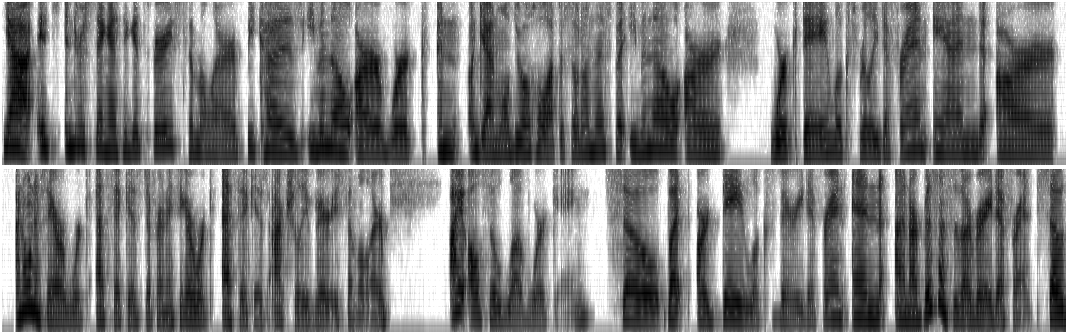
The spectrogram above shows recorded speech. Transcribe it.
Yeah, it's interesting. I think it's very similar because even though our work, and again, we'll do a whole episode on this, but even though our work day looks really different and our, I don't want to say our work ethic is different. I think our work ethic is actually very similar. I also love working. So, but our day looks very different and and our businesses are very different. So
